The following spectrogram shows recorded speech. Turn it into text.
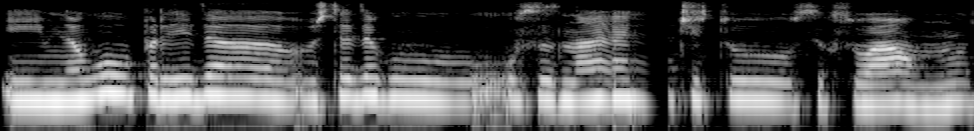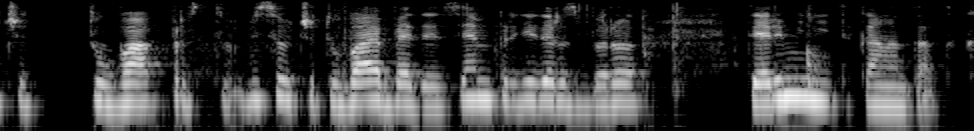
И много преди да въобще да го осъзная чисто сексуално, че това, мисля, че това е БДСМ, преди да разбера термини и така нататък.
